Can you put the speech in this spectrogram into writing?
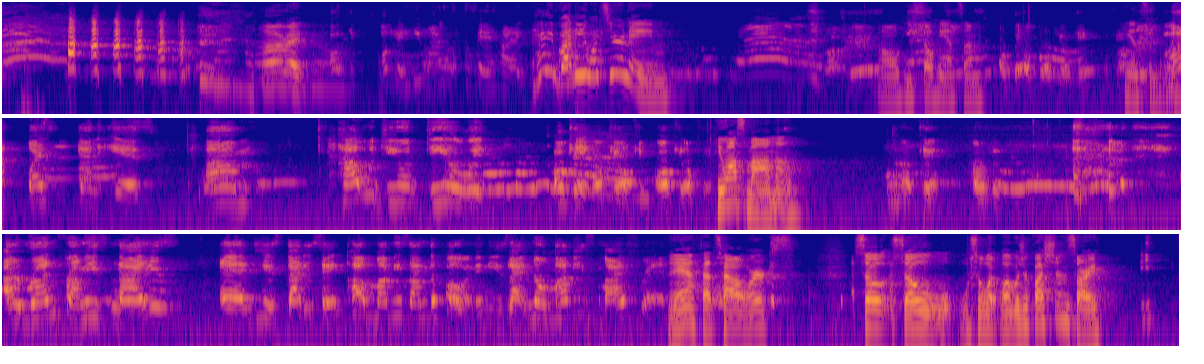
all right. Okay, okay, he wants to say hi. Hey, buddy, what's your name? Oh, he's so handsome. Okay, okay, okay, okay. okay. Handsome boy. My question is, um, how would you deal with? Okay, okay, okay, okay, okay, He wants mama. okay, okay. I run from his knives, and his daddy saying, "Come, mommy's on the phone," and he's like, "No, mommy's my friend." Yeah, that's how it works. So, so, so, what? What was your question? Sorry.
